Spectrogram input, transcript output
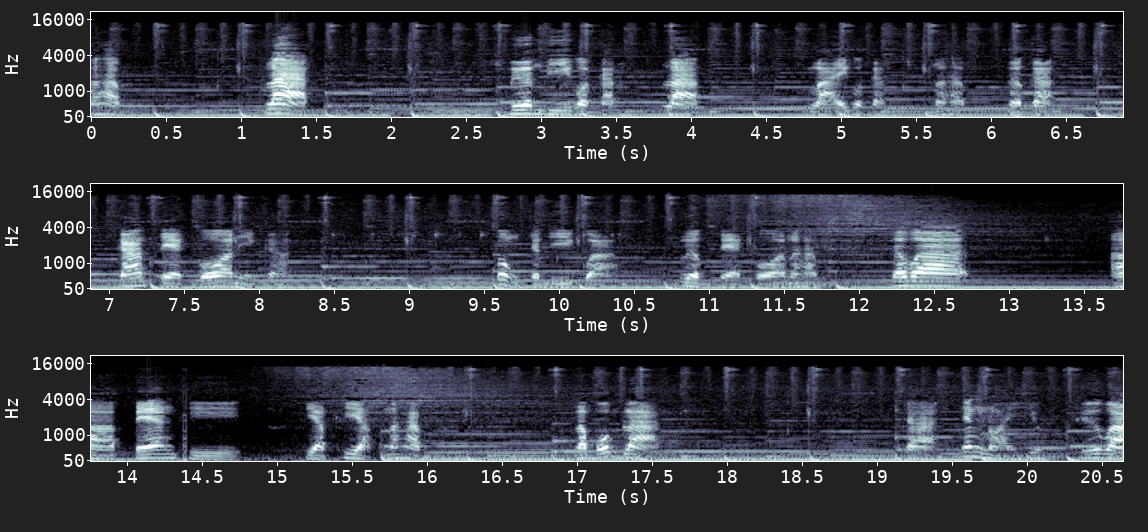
นะครับรากเดินดีกว่ากันราก หลายกว่ากันนะครับ แล้วก็การแตกกอนี่ก็ต้องจะดีกว่าเริ่มแตกกอนะครับ แต่ว่าแป้งที่เียบรียบเทียบนะครับ ระบบรากจะยังหน่อยอยู่ ถือว่า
